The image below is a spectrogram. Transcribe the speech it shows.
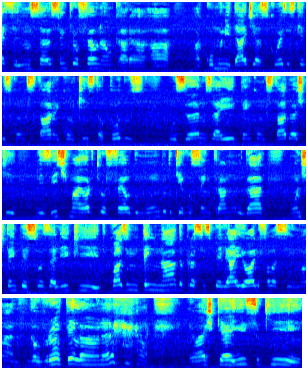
essa, ele não saiu sem troféu não, cara. A, a comunidade e as coisas que eles conquistaram e conquistam todos os anos aí, tem conquistado, eu acho que não existe maior troféu do mundo do que você entrar num lugar onde tem pessoas ali que quase não tem nada para se espelhar e olha e fala assim, mano, dobrou apelão, né? Eu acho que é isso que,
